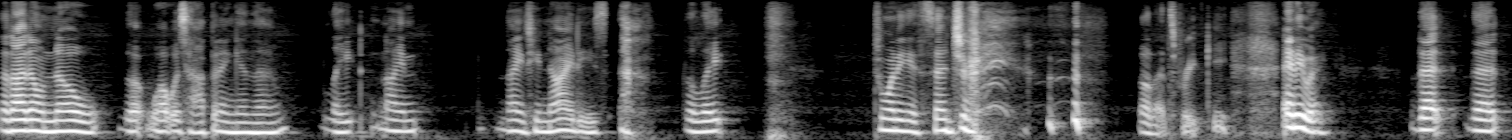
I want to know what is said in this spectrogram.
that I don't know that what was happening in the late nine, 1990s, the late 20th century. oh, that's freaky. Anyway, that that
